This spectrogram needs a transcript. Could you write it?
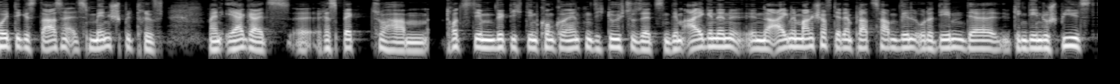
heutiges Dasein als Mensch betrifft, mein Ehrgeiz, äh, Respekt zu haben, trotzdem wirklich dem Konkurrenten sich durchzusetzen, dem eigenen, in der eigenen Mannschaft, der den Platz haben will oder dem, der, gegen den du spielst,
